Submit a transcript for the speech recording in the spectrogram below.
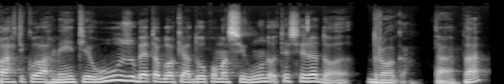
particularmente, eu uso o beta-bloqueador como a segunda ou terceira droga, Tá. tá?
